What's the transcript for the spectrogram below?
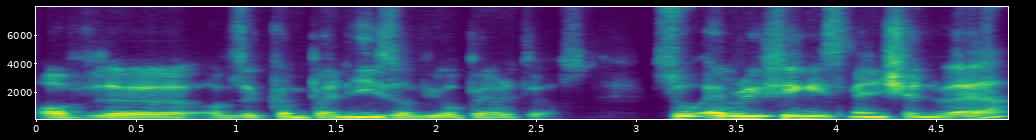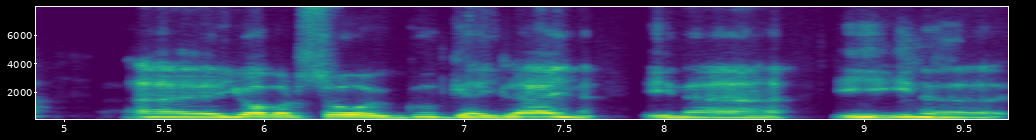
of the, of the companies, of the operators. So everything is mentioned there. uh, you have also a good guideline in a, in a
